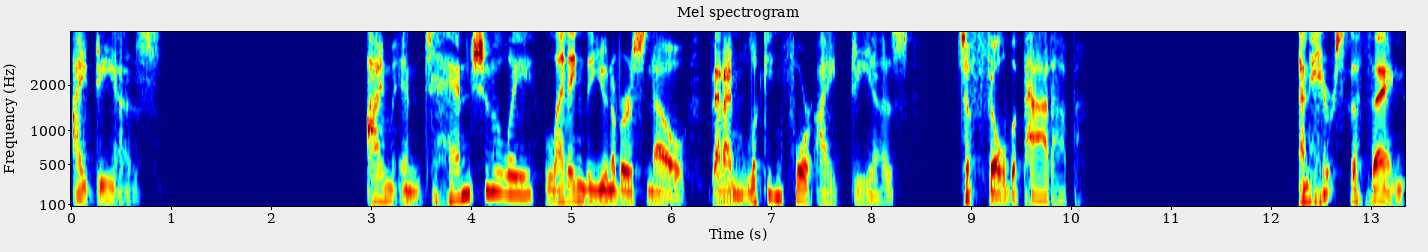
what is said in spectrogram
Ideas. I'm intentionally letting the universe know that I'm looking for ideas to fill the pad up. And here's the thing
